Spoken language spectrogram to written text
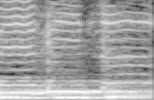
मैं भी ना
